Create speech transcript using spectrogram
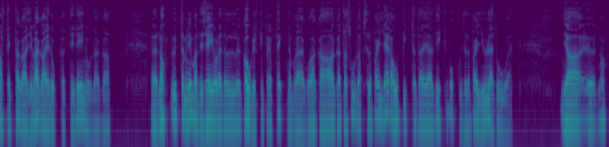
aastaid tagasi väga edukalt ei teinud, aga äh, noh, ütleme niimoodi, see ei ole tal kaugeltki perfektne praegu, aga, aga ta suudab selle palli ära upitada ja tihtipuhku selle palli üle tuua, et ja noh,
